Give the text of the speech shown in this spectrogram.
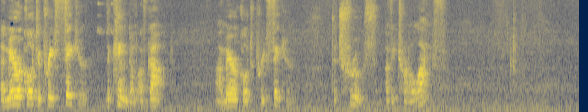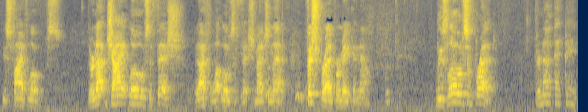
A miracle to prefigure the kingdom of God. A miracle to prefigure the truth of eternal life. These five loaves. They're not giant loaves of fish. I've loaves of fish, imagine that. Fish bread we're making now. These loaves of bread they're not that big.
